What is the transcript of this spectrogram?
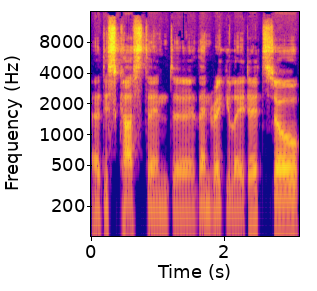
uh, discussed and uh, then regulated. So,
